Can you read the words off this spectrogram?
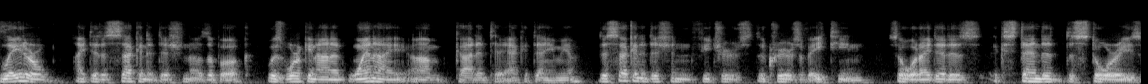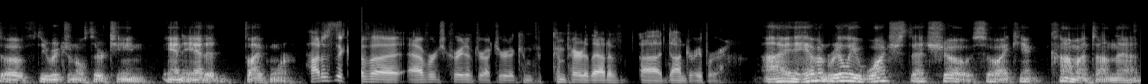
Later, I did a second edition of the book, was working on it when I um, got into academia. The second edition features the careers of 18. So, what I did is extended the stories of the original 13 and added five more. How does the of a average creative director to com- compare to that of uh, Don Draper? I haven't really watched that show, so I can't comment on that.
